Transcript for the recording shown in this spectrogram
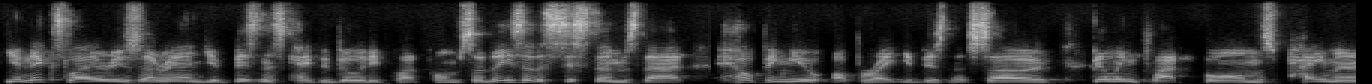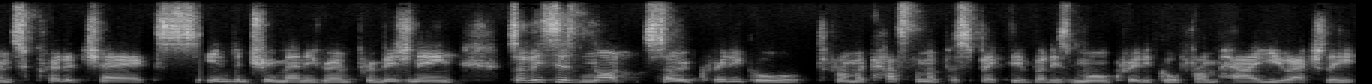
Your next layer is around your business capability platform. So these are the systems that helping you operate your business. So billing platforms, payments, credit checks, inventory management, provisioning. So this is not so critical from a customer perspective, but is more critical from how you actually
